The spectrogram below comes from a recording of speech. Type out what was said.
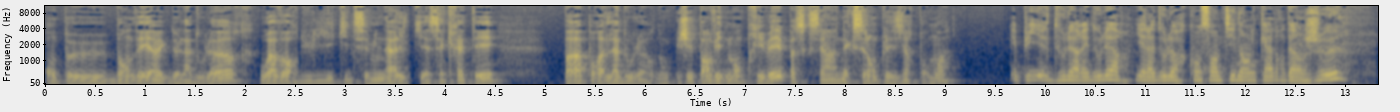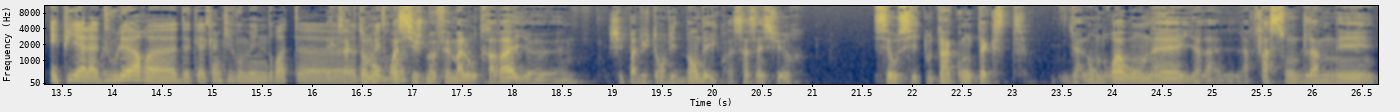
on peut bander avec de la douleur ou avoir du liquide séminal qui est sécrété par rapport à de la douleur. Donc j'ai pas envie de m'en priver parce que c'est un excellent plaisir pour moi. Et puis il y a douleur et douleur. Il y a la douleur consentie dans le cadre d'un jeu. Et puis il y a la douleur euh, de quelqu'un qui vous met une droite euh, Exactement. Dans Moi, si je me fais mal au travail, euh, j'ai pas du tout envie de bander, quoi. Ça, c'est sûr. C'est aussi tout un contexte. Il y a l'endroit où on est, il y a la, façon de l'amener,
